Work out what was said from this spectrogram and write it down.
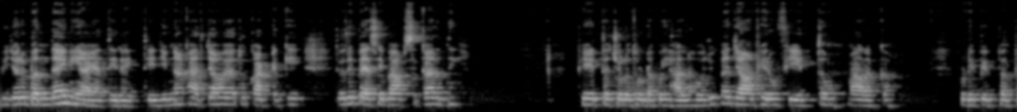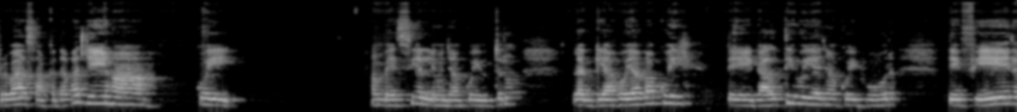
ਵੀ ਜਦੋਂ ਬੰਦਾ ਹੀ ਨਹੀਂ ਆਇਆ ਤੇਰਾ ਇੱਥੇ, ਜਿੰਨਾ ਖਰਚਾ ਹੋਇਆ ਤੂੰ ਕੱਟ ਕੇ ਤੇ ਉਹਦੇ ਪੈਸੇ ਵਾਪਸ ਕਰ ਦੇ। ਫੇਰ ਤਾਂ ਚਲੋ ਤੁਹਾਡਾ ਕੋਈ ਹੱਲ ਹੋ ਜਾਊਗਾ ਜਾਂ ਫਿਰ ਉਹ ਫੇਰ ਤੋਂ ਮਾਲਕ ਤੁਹਾਡੇ ਪੇਪਰ ਭਰਵਾ ਸਕਦਾ ਵਾ। ਜੇ ਹਾਂ, ਕੋਈ ਅੰਬੈਸੀ ਵੱਲੋਂ ਜਾਂ ਕੋਈ ਉਧਰੋਂ ਲੱਗਿਆ ਹੋਇਆ ਵਾ ਕੋਈ ਤੇ ਗਲਤੀ ਹੋਈ ਆ ਜਾਂ ਕੋਈ ਹੋਰ, ਤੇ ਫਿਰ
